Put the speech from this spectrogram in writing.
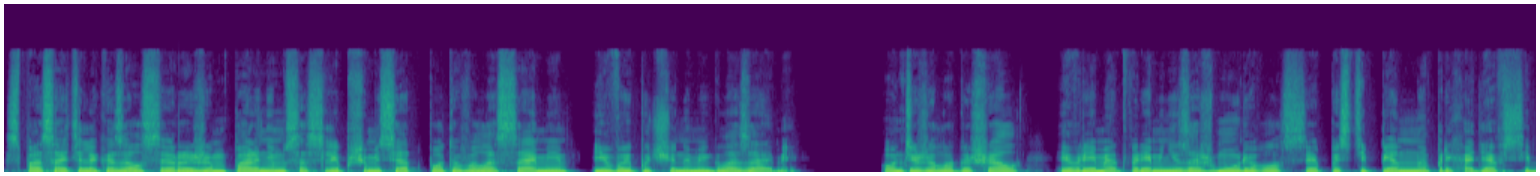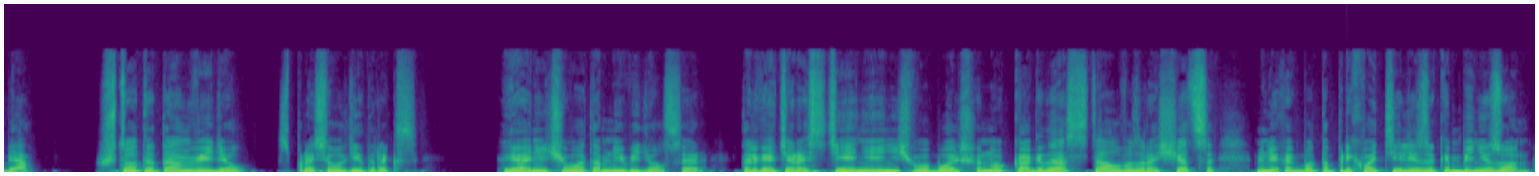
Спасатель оказался рыжим парнем со слипшимися от пота волосами и выпученными глазами. Он тяжело дышал и время от времени зажмуривался, постепенно приходя в себя. «Что ты там видел?» — спросил Дидрекс. «Я ничего там не видел, сэр. Только эти растения и ничего больше. Но когда стал возвращаться, меня как будто прихватили за комбинезон.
